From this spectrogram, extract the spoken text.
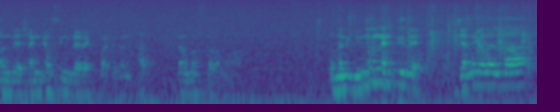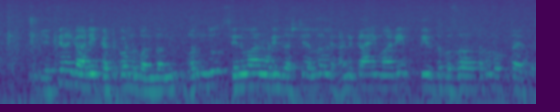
ತಂದೆ ಶಂಕರ್ ಸಿಂಗ್ ಡೈರೆಕ್ಟ್ ಮಾಡಿದಂಥ ಧರ್ಮಸ್ಥಳ ನನಗೆ ಇನ್ನೂ ನೆನಪಿದೆ. ಜನಗಳೆಲ್ಲ ಎತ್ತಿನ ಗಾಡಿ ಕಟ್ಕೊಂಡು ಬಂದ, ಬಂದು ಸಿನಿಮಾ ನೋಡಿದಷ್ಟೇ ಅಲ್ಲ, ಅಲ್ಲಿ ಹಣ್ಣುಕಾಯಿ ಮಾಡಿ ತೀರ್ಥ ಪ್ರಸಾದ ತಗೊಂಡು ಹೋಗ್ತಾ ಇದ್ರು.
